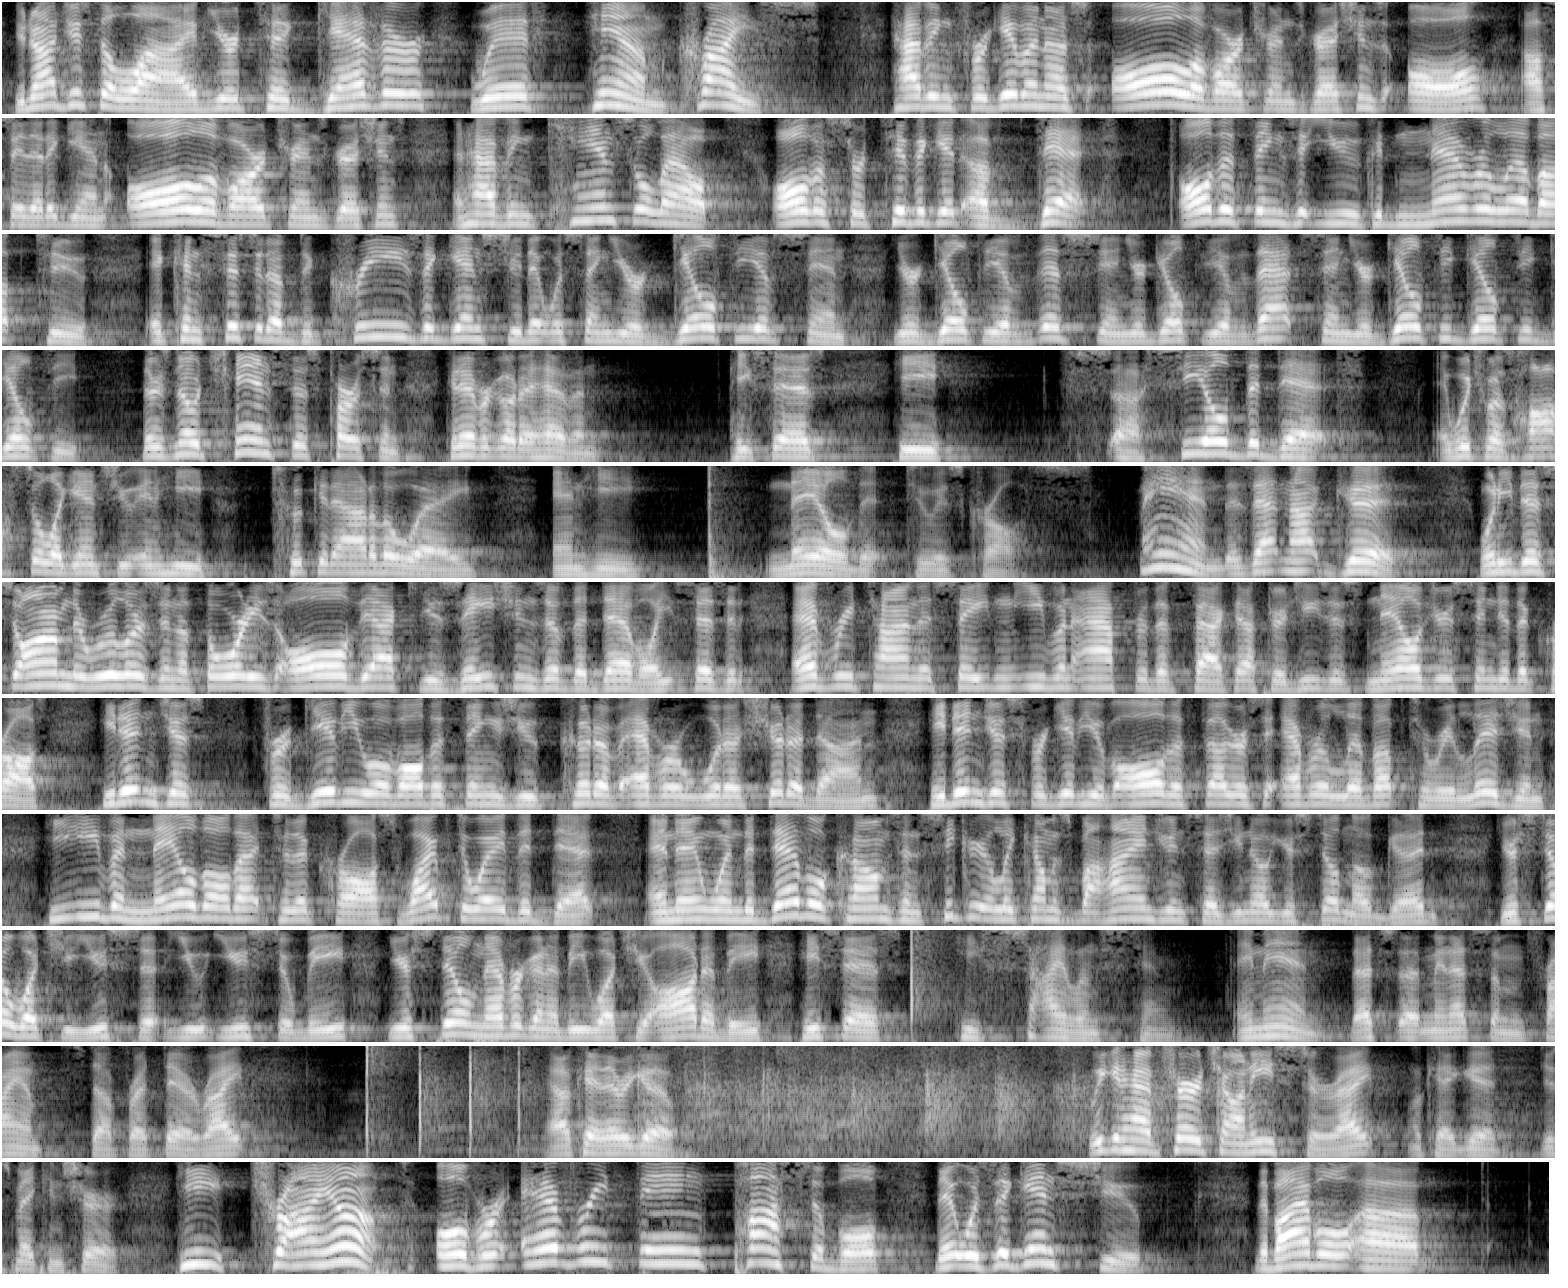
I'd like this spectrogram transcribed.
You're not just alive, you're together with Him, Christ, having forgiven us all of our transgressions, all, I'll say that again, all of our transgressions, and having canceled out all the certificate of debt, all the things that you could never live up to. It consisted of decrees against you that was saying you're guilty of sin, you're guilty of this sin, you're guilty of that sin, you're guilty, guilty, guilty. There's no chance this person could ever go to heaven. He says, He uh, sealed the debt, which was hostile against you, and he took it out of the way and he nailed it to his cross. Man, is that not good? When he disarmed the rulers and authorities, all the accusations of the devil. He says that every time that Satan, even after the fact, after Jesus nailed your sin to the cross, he didn't just forgive you of all the things you could have, ever, would have, should have done. He didn't just forgive you of all the failures to ever live up to religion. He even nailed all that to the cross, wiped away the debt, and then when the devil comes and secretly comes behind you and says, you know, you're still no good, you're still what you used to, you used to be, you're still never going to be what you ought to be, he says, he silenced him. Amen. That's, I mean, that's some triumph stuff right there, right? Okay, there we go. We can have church on Easter, right? Okay, good. Just making sure. He triumphed over everything possible that was against you. The Bible, uh,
